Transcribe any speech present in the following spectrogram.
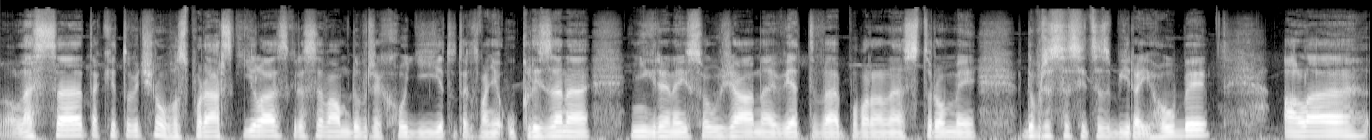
lese, tak je to většinou hospodářský les, kde se vám dobře chodí, je to takzvaně uklizené, nikde nejsou žádné větve, popadané stromy, dobře se sice sbírají houby, ale eh,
